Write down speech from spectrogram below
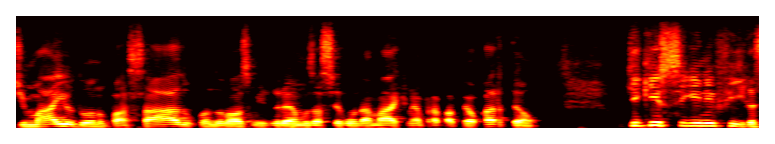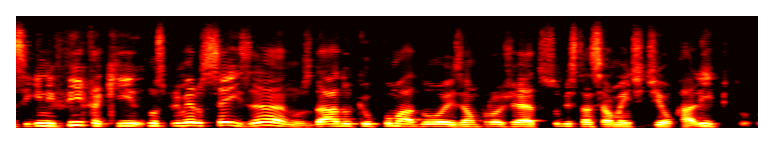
de maio do ano passado, quando nós migramos a segunda máquina para papel cartão. O que, que, isso significa? Significa que nos primeiros seis anos, dado que o Puma 2 é um projeto substancialmente de eucalipto,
